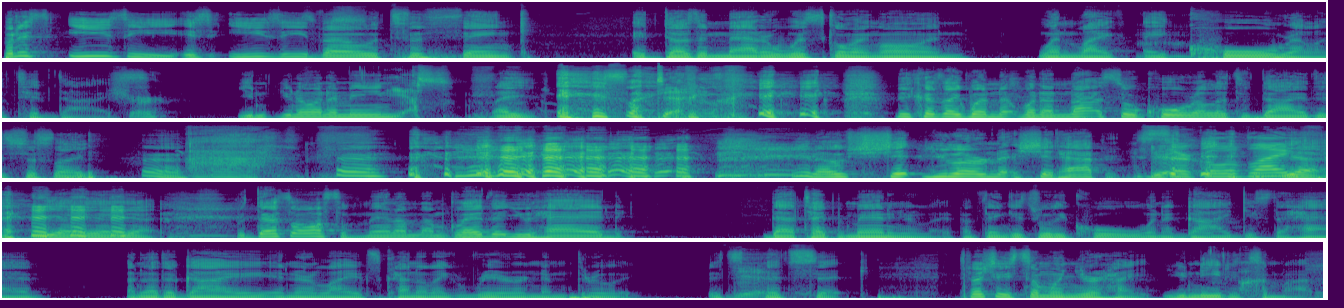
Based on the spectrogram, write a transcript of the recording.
but it's easy. It's easy though to think it doesn't matter what's going on when like a cool relative dies. Sure. You, you know what I mean? Yes. Like it's like Definitely. because like when when a not so cool relative dies, it's just like, eh, Ah, you know, shit. You learn that shit happens. circle of life? yeah, yeah, yeah, yeah. But that's awesome, man. I'm, I'm glad that you had that type of man in your life. I think it's really cool when a guy gets to have another guy in their life, kind of like rearing them through it. It's Yeah. it's sick, especially someone your height. You needed somebody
